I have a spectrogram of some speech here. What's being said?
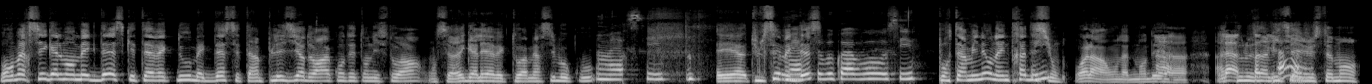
On remercie également Megdes qui était avec nous. Megdes, c'était un plaisir de raconter ton histoire. On s'est régalé avec toi. Merci beaucoup. Merci. Et euh, tu le sais Megdes? Merci beaucoup à vous aussi. Pour terminer, on a une tradition. Oui. Voilà, on a demandé ah, à, à là, tous nos invités ah. justement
